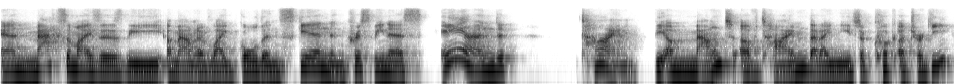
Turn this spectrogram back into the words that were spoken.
and maximizes the amount of like golden skin and crispiness and time. The amount of time that I need to cook a turkey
